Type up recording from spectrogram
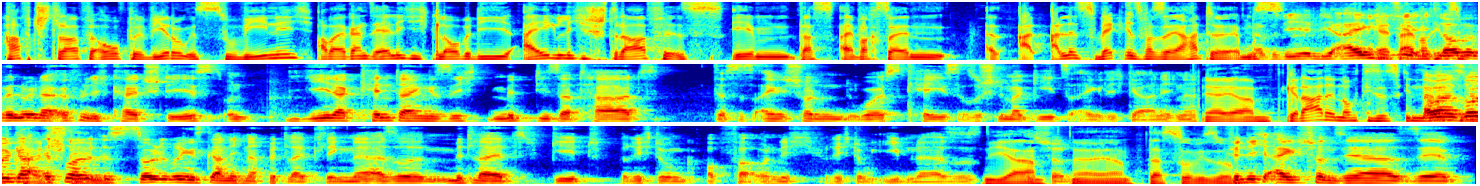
Haftstrafe auf Bewährung ist zu wenig. Aber ganz ehrlich, ich glaube, die eigentliche Strafe ist eben, dass einfach sein alles weg ist, was er hatte. Er muss, also die, die eigentliche, ich glaube, wenn du in der Öffentlichkeit stehst und jeder kennt dein Gesicht mit dieser Tat, das ist eigentlich schon Worst Case. Also schlimmer geht's eigentlich gar nicht, ne? ja, ja, gerade noch dieses in Aber es soll, gar, es, soll, es soll übrigens gar nicht nach Mitleid klingen, ne? Also Mitleid geht Richtung Opfer und nicht Richtung ihm, ne? Also ja, ja, ja, das sowieso. finde ich eigentlich schon sehr, sehr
